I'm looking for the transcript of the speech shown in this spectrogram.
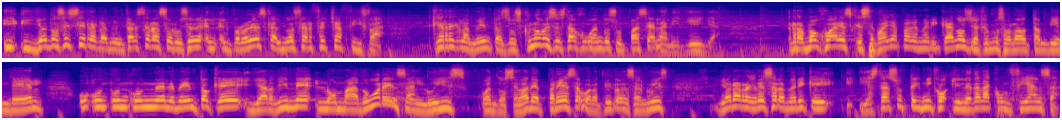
Y, yo no sé si reglamentarse la solución. El, problema es que al no ser fecha FIFA, ¿qué reglamentas? Los clubes están jugando su pase a la liguilla. Ramón Juárez que se vaya para Americanos, ya que hemos hablado también de él. Un, elemento que Jardine lo madura en San Luis cuando se va de presa por Atlético de San Luis y ahora regresa a la América y, y está su técnico y le da la confianza.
